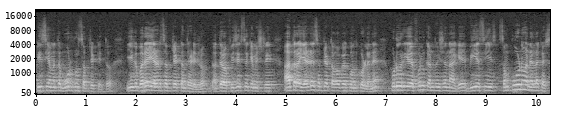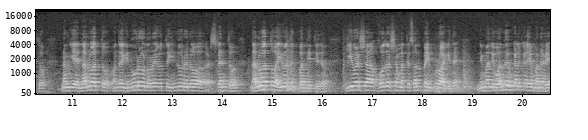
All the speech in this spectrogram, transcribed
ಪಿ ಸಿ ಎಂ ಅಂತ ಮೂರು ಮೂರು ಸಬ್ಜೆಕ್ಟ್ ಇತ್ತು. ಈಗ ಬರೀ ಎರಡು ಸಬ್ಜೆಕ್ಟ್ ಅಂತ ಹೇಳಿದರು. ಅದರ ಫಿಸಿಕ್ಸ್ ಕೆಮಿಸ್ಟ್ರಿ ಆ ಥರ ಎರಡೇ ಸಬ್ಜೆಕ್ಟ್ ತೊಗೋಬೇಕು ಅಂದ್ಕೊಳ್ಳೇ ಹುಡುಗರಿಗೆ ಫುಲ್ ಕನ್ಫ್ಯೂಷನ್ ಆಗಿ ಬಿ ಎಸ್ ಸಿ ಸಂಪೂರ್ಣವನ್ನೆಲ್ಲ ಕಚ್ತು. ನಮಗೆ ನಲವತ್ತು ಅಂದರೆ ಇನ್ನೂರು ನೂರೈವತ್ತು ಇನ್ನೂರು ಇರೋ ಸ್ಟ್ರೆಂತು ನಲವತ್ತು, ಐವತ್ತಕ್ಕೆ ಬಂದು ನಿಂತಿದ್ದೆವು ಈ ವರ್ಷ, ಹೋದ ವರ್ಷ ಮತ್ತೆ ಸ್ವಲ್ಪ ಇಂಪ್ರೂವ್ ಆಗಿದೆ. ನಿಮ್ಮಲ್ಲಿ ಒಂದು ಕಳಕಳಿಯ ಮನವಿ,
